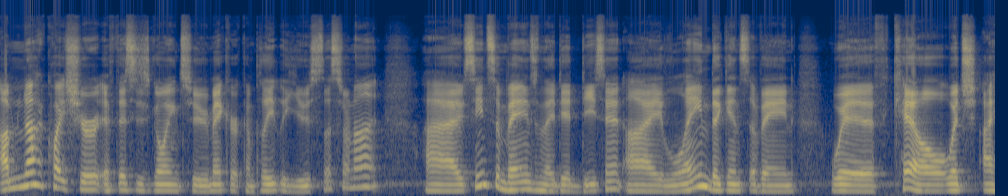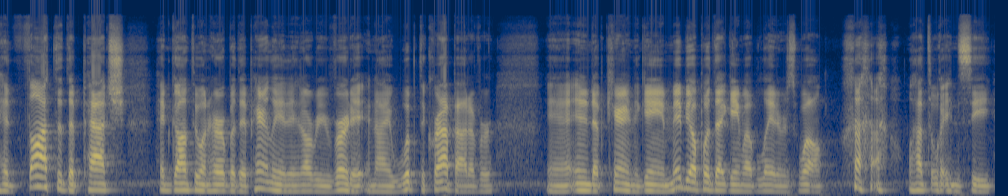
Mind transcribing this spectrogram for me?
I'm not quite sure if this is going to make her completely useless or not. I've seen some Vaynes and they did decent. I laned against a Vayne with Kayle, which I had thought that the patch had gone through on her, but apparently they had already reverted, and I whipped the crap out of her and ended up carrying the game. Maybe I'll put that game up later as well. we'll have to wait and see.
